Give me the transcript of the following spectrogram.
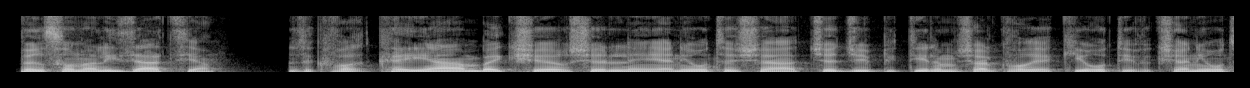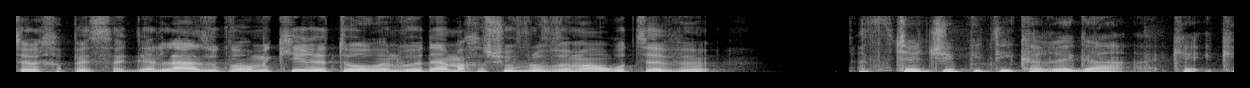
פרסונליזציה. זה כבר קיים בהקשר של, אה, אני רוצה שה-chat GPT למשל כבר יכיר אותי, וכשאני רוצה לחפש עגלה, אז הוא כבר מכיר את אורן, והוא יודע מה חשוב לו ומה הוא רוצה, ו... אז צ'אט GPT כרגע, כ- כ-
